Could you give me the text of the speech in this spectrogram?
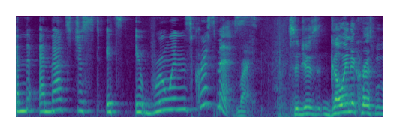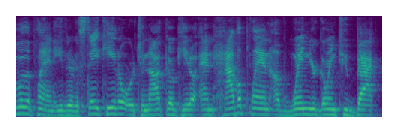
And and that's just it's it ruins Christmas. Right. So just go into Christmas with a plan, either to stay keto or to not go keto, and have a plan of when you're going to back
